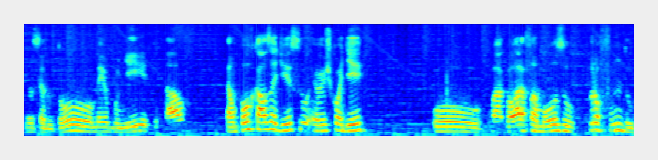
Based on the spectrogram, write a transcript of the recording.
meio sedutor, meio bonito e tal. Então, por causa disso, eu escolhi o, o agora famoso Profundo,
